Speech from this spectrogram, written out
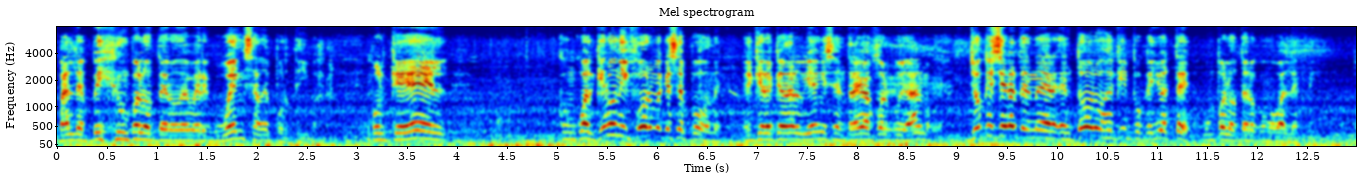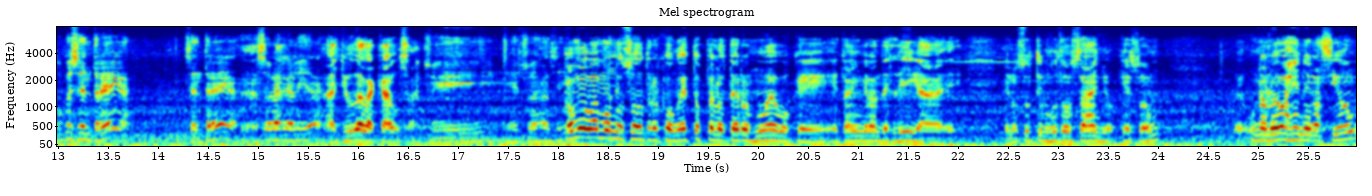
Valdespín es un pelotero de vergüenza deportiva. Porque él, con cualquier uniforme que se pone, él quiere quedar bien y se entrega a cuerpo y alma. Yo quisiera tener en todos los equipos que yo esté un pelotero como Valdespín. Porque se entrega, se entrega. Eso es la realidad. Ayuda a la causa. Sí, eso es así. ¿Cómo vamos nosotros con estos peloteros nuevos que están en grandes ligas en los últimos dos años, que son eh, una nueva generación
